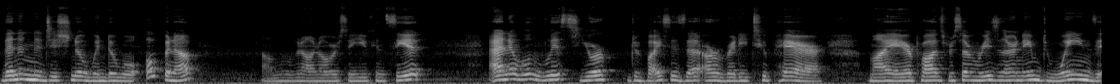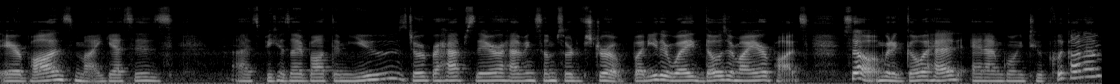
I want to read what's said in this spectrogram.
then an additional window will open up. I'll move it on over so you can see it and it will list your devices that are ready to pair. My AirPods, for some reason, are named Wayne's AirPods. My guess is uh, it's because I bought them used, or perhaps they're having some sort of stroke. But either way, those are my AirPods. So I'm going to go ahead and I'm going to click on them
